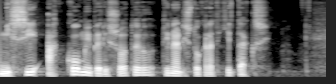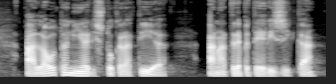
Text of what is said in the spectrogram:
μισεί ακόμη περισσότερο την αριστοκρατική τάξη. Αλλά όταν η αριστοκρατία ανατρέπεται ριζικά,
